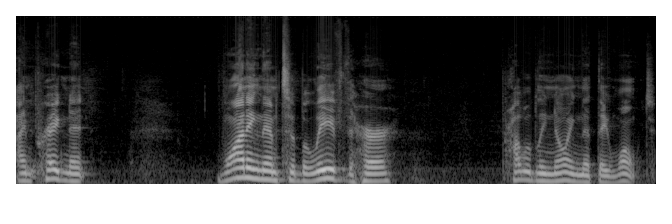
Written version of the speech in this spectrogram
I'm pregnant, wanting them to believe her, probably knowing that they won't.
